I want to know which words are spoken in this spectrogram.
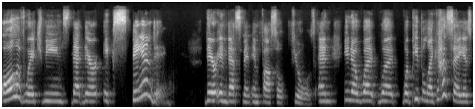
all of which means that they're expanding their investment in fossil fuels. And you know what what what people like us say is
